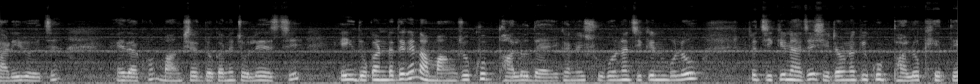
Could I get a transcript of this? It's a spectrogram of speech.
দাঁড়িয়ে রয়েছে। এই দেখো, মাংসের দোকানে চলে এসেছি। এই দোকানটা থেকে না মাংস খুব ভালো দেয়। এখানে সুগনা চিকেন বলেও একটা চিকেন আছে, সেটাও নাকি খুব ভালো খেতে।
